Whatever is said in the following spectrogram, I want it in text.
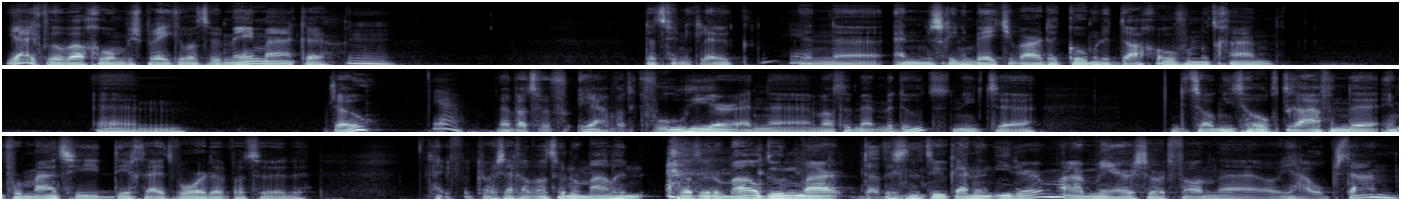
ja, ik wil wel gewoon bespreken wat we meemaken. Mm. Dat vind ik leuk. Ja. En, eh, en misschien een beetje waar de komende dag over moet gaan. Ehm, zo. Ja, En wat, we, ja, wat ik voel hier en eh, wat het met me doet. Niet, eh, dit zal niet hoogdravende informatiedichtheid worden. Wat we, de, nee, ik wou zeggen wat we, normaal in, wat we normaal doen, maar dat is natuurlijk aan een ieder. Maar meer een soort van eh, ja, opstaan. Een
